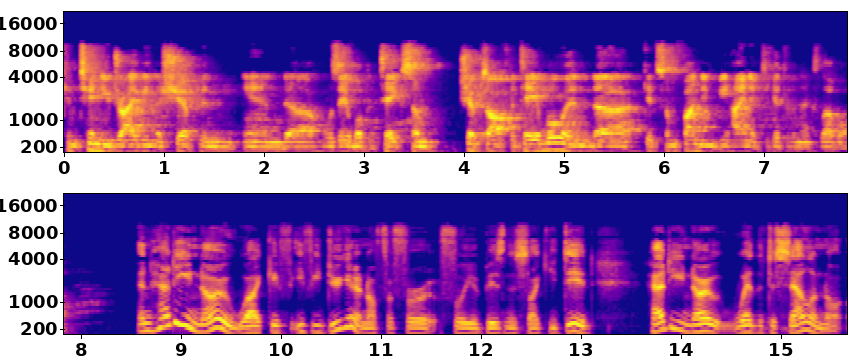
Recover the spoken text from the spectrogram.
continue driving the ship and and uh, was able to take some chips off the table and uh, get some funding behind it to get to the next level. And how do you know, like, if, if you do get an offer for for your business, like you did, how do you know whether to sell or not?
